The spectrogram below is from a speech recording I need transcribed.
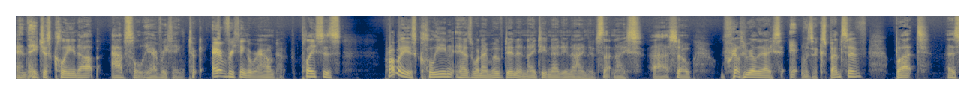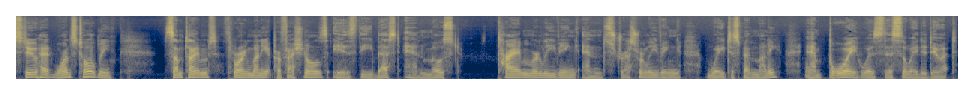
And they just cleaned up absolutely everything, took everything around. The place is probably as clean as when I moved in in 1999. It's that nice. Uh, so really, really nice. It was expensive, but as Stu had once told me, sometimes throwing money at professionals is the best and most time relieving and stress relieving way to spend money and boy was this the way to do it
